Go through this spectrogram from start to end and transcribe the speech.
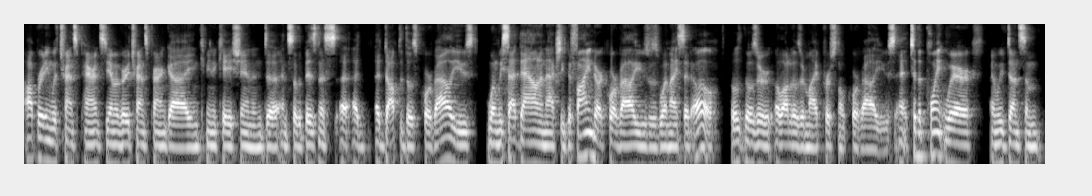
operating with transparency. I'm a very transparent guy in communication. And uh, and so the business uh, ad- adopted those core values. When we sat down and actually defined our core values was when i said oh those, those are a lot of those are my personal core values. And to the point where and we've done some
